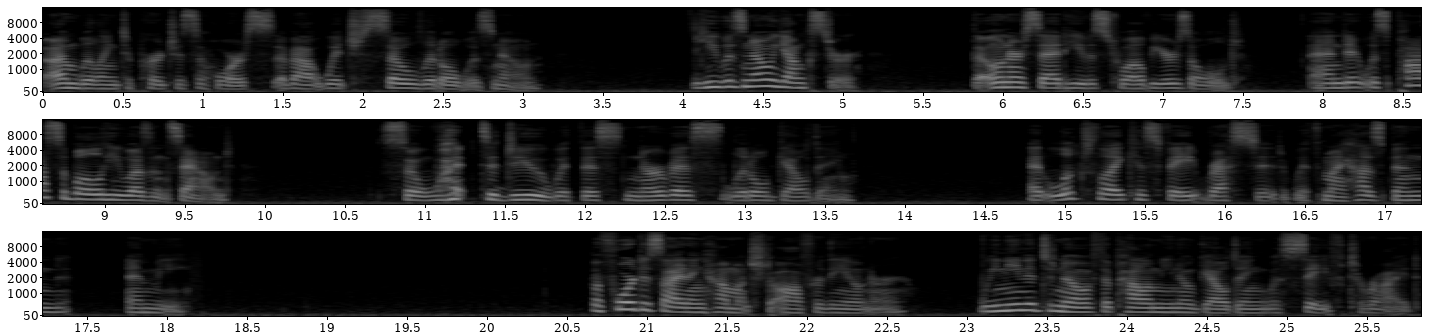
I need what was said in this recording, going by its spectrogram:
unwilling to purchase a horse about which so little was known. He was no youngster. The owner said he was 12 years old, and it was possible he wasn't sound. So, what to do with this nervous little gelding? It looked like his fate rested with my husband and me. Before deciding how much to offer the owner, we needed to know if the Palomino gelding was safe to ride.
